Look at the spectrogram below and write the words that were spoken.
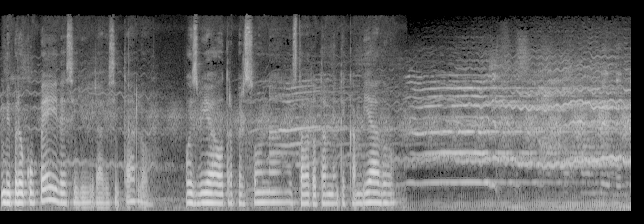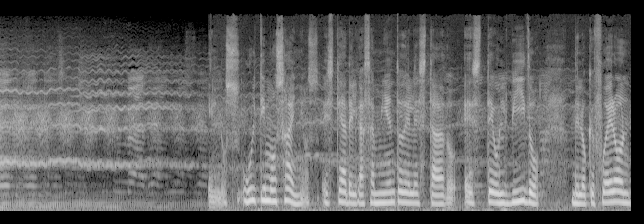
me preocupé y decidí ir a visitarlo. Pues vi a otra persona, estaba totalmente cambiado. En los últimos años, este adelgazamiento del Estado, este olvido de lo que fueron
